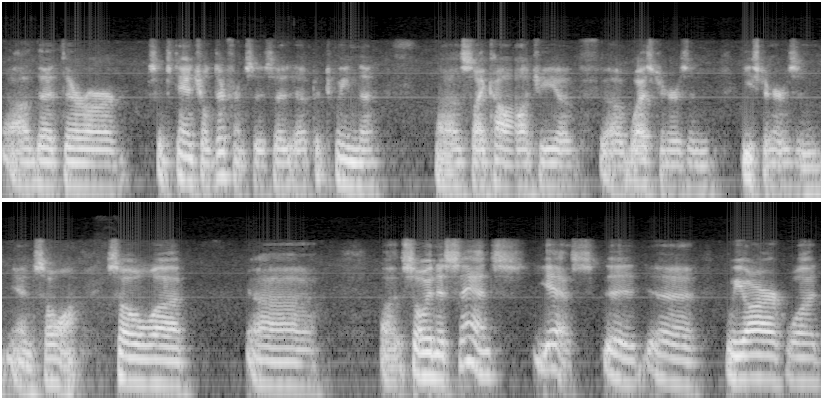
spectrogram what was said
that there are substantial differences uh, between the uh, psychology of uh, Westerners and Easterners and, and so on. So, uh, uh, uh, so in a sense, yes, the, we are what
